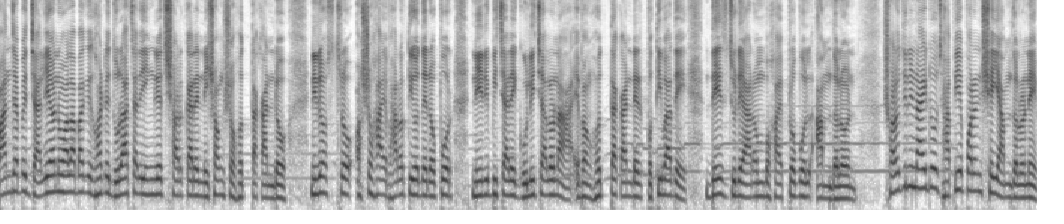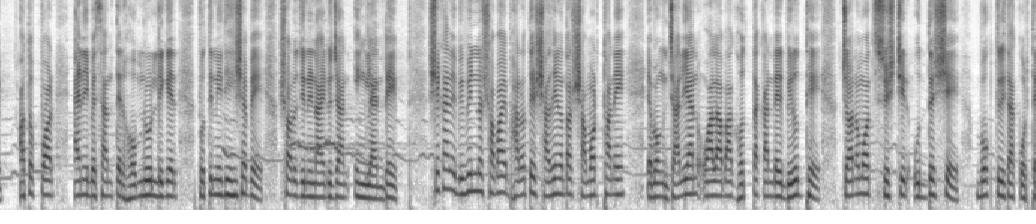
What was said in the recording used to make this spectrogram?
পাঞ্জাবের জালিয়ানওয়ালাবাগে ঘটে দুরাচারী ইংরেজ সরকারের নৃশংস হত্যাকাণ্ড। নিরস্ত্র, অসহায় ভারতীয়দের ওপর নির্বিচারে গুলিচালনা এবং হত্যাকাণ্ডের প্রতিবাদে দেশ জুড়ে আরম্ভ হয় প্রবল আন্দোলন। সরোজিনী নাইডু ঝাঁপিয়ে পড়েন সেই আন্দোলনে। অতঃপর অ্যানি বেসান্তের হোম রুল লীগের প্রতিনিধি হিসেবে সরোজিনী নাইডু যান ইংল্যান্ডে। সেখানে বিভিন্ন সভায় ভারতের স্বাধীনতার সমর্থনে এবং জালিয়ানওয়ালাবাগ হত্যাকাণ্ডের বিরুদ্ধে জনমত সৃষ্টির উদ্দেশ্যে বক্তৃতা করতে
